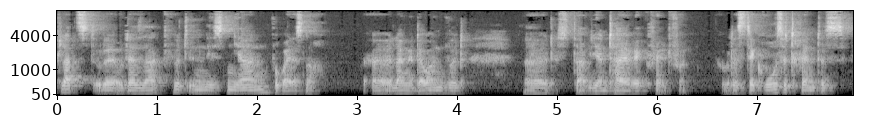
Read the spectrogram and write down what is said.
platzt oder untersagt wird in den nächsten Jahren, wobei das noch äh, lange dauern wird, äh, dass da wieder ein Teil wegfällt von. Aber das ist der große Trend, dass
